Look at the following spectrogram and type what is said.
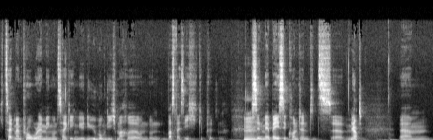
ich zeige mein Programming und zeige irgendwie die Übungen, die ich mache und, und was weiß ich. Gibt ein mhm. bisschen mehr Basic-Content äh, mit. Ja. Ähm,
